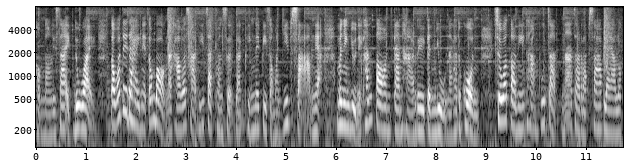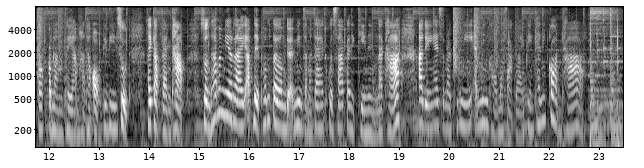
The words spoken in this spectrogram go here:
ของน้องลิซ่าอีกด้วย แต่ว่าใดๆเนี่ยต้องบอกนะคะว่าสถานที่จัดคอนเสิร์ต Blackpink ในปี 2023 เนี่ยมันยังอยู่ในขั้นตอนการหารือกันอยู่นะคะทุกคน เชื่อว่าตอนนี้ทางผู้จัดน่าจะรับทราบแล้ว แล้วก็กำลังพยายามหาทางออกที่ดีสุด ให้กับแฟนคลับ ส่วนถ้ามันมีอะไรอัปเดตเพิ่มเติมเดี๋ยวแอดมินจะมาแจ้งให้ทุกคนทราบกันอีกทีหนึ่งนะคะอะเดี๋ยวยังไงสำหรับคลิปนี้แอดมินขอมาฝากไว้เพียงแค่นี้ก่อนค่ะ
